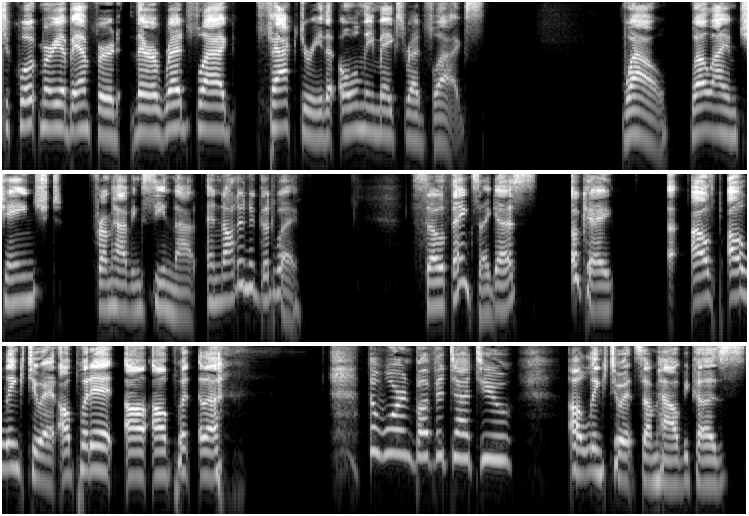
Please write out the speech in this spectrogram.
To quote Maria Bamford, they're a red flag factory that only makes red flags. Wow. Well, I am changed from having seen that and not in a good way. So thanks, I guess. Okay. Uh, I'll I'll link to it. I'll put it I'll I'll put the the Warren Buffett tattoo. I'll link to it somehow because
